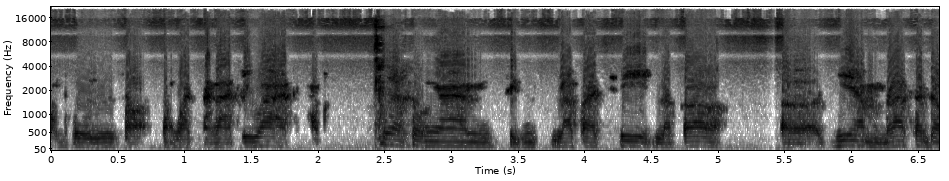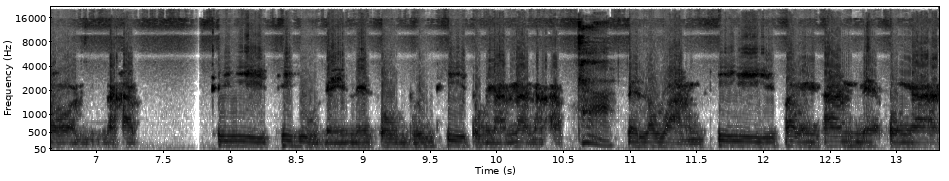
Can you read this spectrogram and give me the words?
อำเภอลือสอจังหวัดนราธิวาสครับ เพื่อทรงงานศิลปาชีพแล้วก็เอ่อเยี่ยมราษฎรนะครับ ที่ที่อยู่ในในโซนพื้นที่ตรงนั้นนะนะครับ ค่ะ ในระหว่างที่พระองค์ท่านเนี่ยทรงงาน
